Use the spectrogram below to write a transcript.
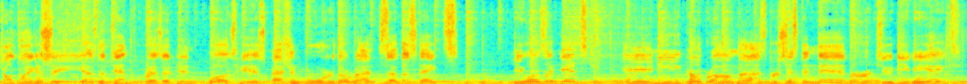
John's legacy as the 10th president was his passion for the rights of the states. He was against any compromise, persistent never to deviate.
